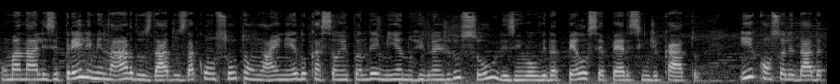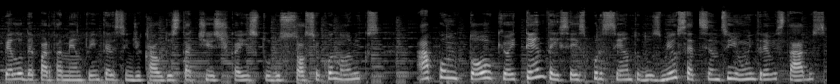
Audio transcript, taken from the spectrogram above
uma análise preliminar dos dados da consulta online Educação e Pandemia no Rio Grande do Sul, desenvolvida pelo CPR Sindicato e consolidada pelo Departamento Intersindical de Estatística e Estudos Socioeconômicos, apontou que 86% dos 1.701 entrevistados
